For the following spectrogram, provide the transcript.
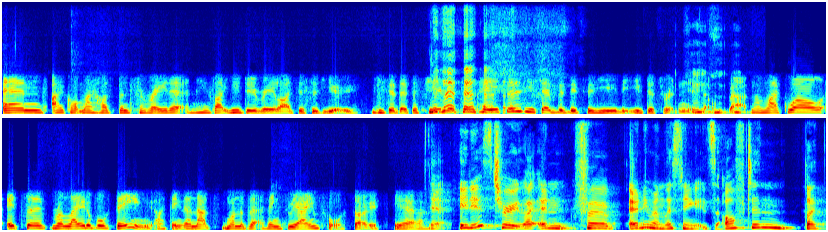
And I got my husband to read it, and he's like, You do realize this is you. He said, There's a few bits and pieces. He said, But this is you that you've just written yourself about. And I'm like, Well, it's a relatable thing, I think. And that's one of the things we aim for. So, yeah. Yeah, it is true. Like, and for anyone listening, it's often like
